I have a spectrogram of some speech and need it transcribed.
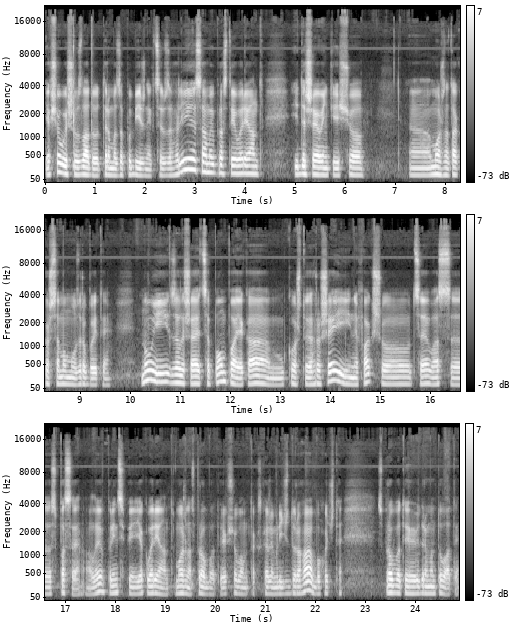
Якщо вийшов з ладу термозапобіжник, це взагалі самий простий варіант і дешевенький, що е, можна також самому зробити. Ну і залишається помпа, яка коштує грошей, і не факт, що це вас е, спасе. Але, в принципі, як варіант, можна спробувати, якщо вам, так скажемо, річ дорога, або хочете спробувати його відремонтувати.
